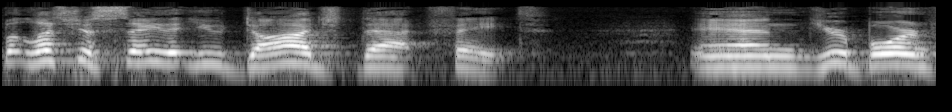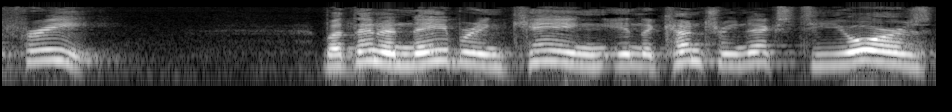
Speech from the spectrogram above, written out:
But let's just say that you dodged that fate and you're born free. But then a neighboring king in the country next to yours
